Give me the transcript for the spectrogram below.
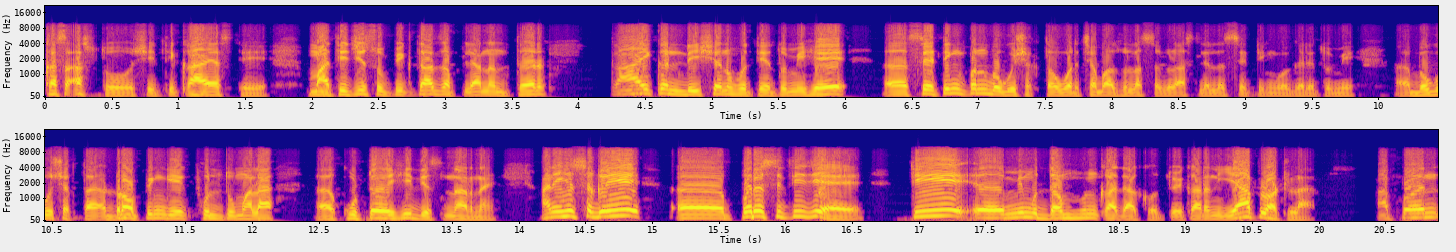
कसा असतो? शेती काय असते? मातीची सुपीकता जपल्यानंतर काय कंडिशन होते तुम्ही हे सेटिंग पण बघू शकता. वरच्या बाजूला सगळं असलेलं सेटिंग वगैरे तुम्ही बघू शकता. ड्रॉपिंग एक फुल तुम्हाला कुठंही दिसणार नाही. आणि ही सगळी परिस्थिती जी आहे ती मी मुद्दामहून म्हणून का दाखवतोय? कारण या प्लॉटला आपण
